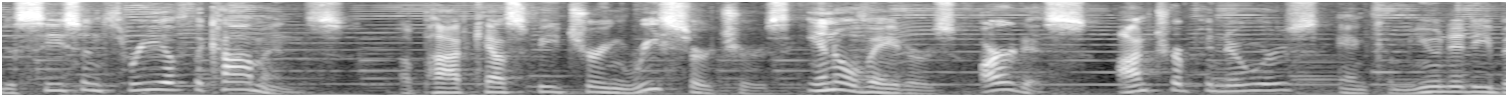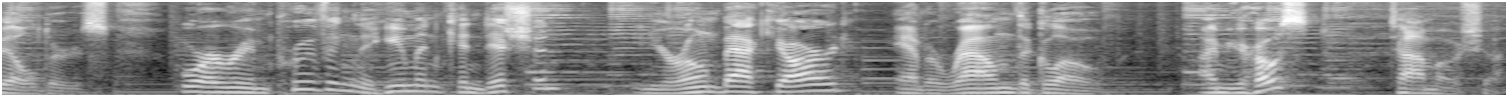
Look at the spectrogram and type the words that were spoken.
to Season 3 of The Commons, a podcast featuring researchers, innovators, artists, entrepreneurs, and community builders who are improving the human condition in your own backyard and around the globe. I'm your host, Tom Osha.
